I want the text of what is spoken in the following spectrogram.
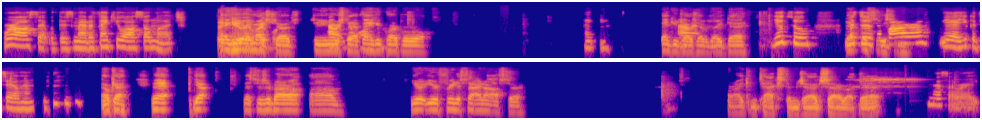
we're all set with this matter. Thank you all so much. Thank you very much, good. Judge. To you and All your right, you're staff. Thank you, Corporal Rule. Thank you. Thank you, All Judge. Have a great day. You too. Yep, Mr. we'll see you soon. Zabara, yeah, you could tell him. Okay, yeah, yep, Mr. Zabara, um, you're, you're free to sign off, sir. Or I can text him, Judge, sorry about that. That's all right.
